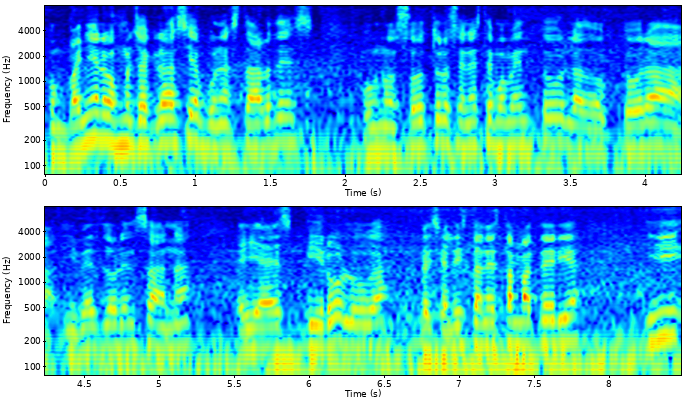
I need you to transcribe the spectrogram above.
Compañeros, muchas gracias, buenas tardes. Con nosotros en este momento la doctora Ivette Lorenzana, ella es viróloga, especialista en esta materia y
